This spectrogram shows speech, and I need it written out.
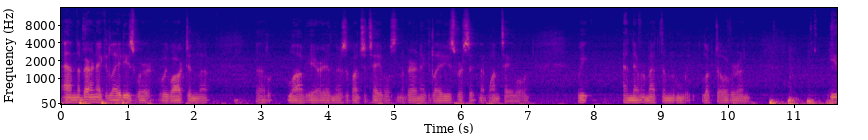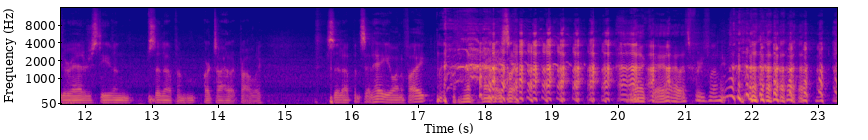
And the Barenaked Ladies were, we walked in the, the lobby area, and there's a bunch of tables, and the Barenaked Ladies were sitting at one table. And we had never met them, and we looked over, and either Ed or Steven stood up, and or Tyler probably stood up and said, "Hey, you want to fight?" I was like, "Okay, yeah, that's pretty funny."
